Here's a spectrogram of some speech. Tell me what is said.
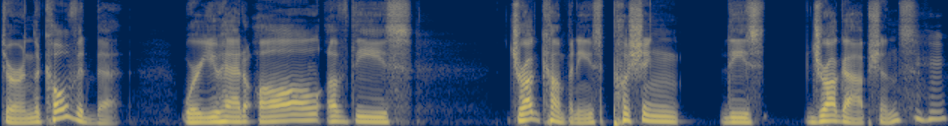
during the COVID bit, where you had all of these drug companies pushing these drug options. Mhm.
